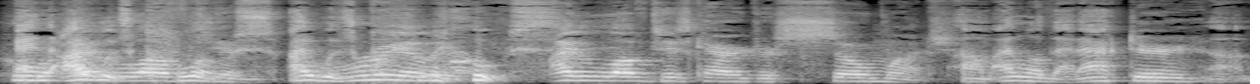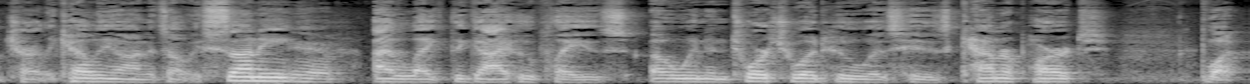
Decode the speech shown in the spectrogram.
who And I was loved close. Him. I was really close. I loved his character so much. Um, I love that actor, um, Charlie Kelly on It's Always Sunny. Yeah. I like the guy who plays Owen in Torchwood, who was his counterpart. But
